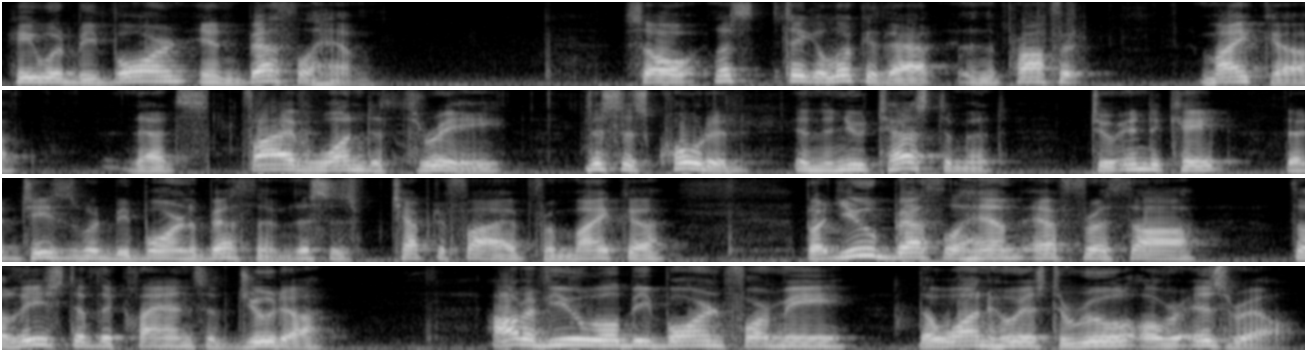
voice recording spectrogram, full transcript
he would be born in Bethlehem. So let's take a look at that in the prophet Micah that's 5 1 to 3. This is quoted in the New Testament to indicate that Jesus would be born in Bethlehem. This is chapter 5 from Micah. But you, Bethlehem Ephrathah, the least of the clans of Judah, out of you will be born for me the one who is to rule over Israel.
